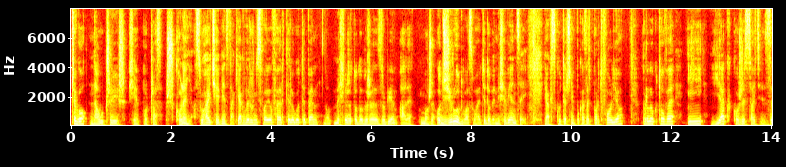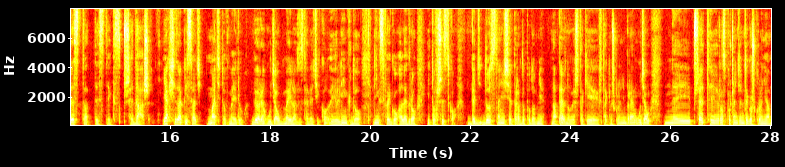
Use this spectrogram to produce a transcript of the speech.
czego nauczysz się podczas szkolenia? Słuchajcie, więc tak, jak wyróżnić swoje oferty logotypem? No, myślę, że to dobrze zrobiłem, ale może od źródła, słuchajcie, dowiemy się więcej. Jak skutecznie pokazać portfolio produktowe i jak korzystać ze statystyk sprzedaży. Jak się zapisać? Macie to w mailu. Biorę udział, maila zostawiacie y, link do link swojego Allegro i to wszystko. Dostaniecie prawdopodobnie na pewno, już takie, w takim szkoleniu brałem udział y, przed rozpoczęciem tego szkolenia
